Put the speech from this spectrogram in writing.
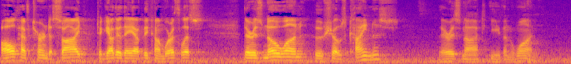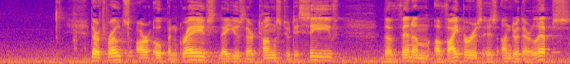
All have turned aside. Together they have become worthless. There is no one who shows kindness. There is not even one. Their throats are open graves. They use their tongues to deceive. The venom of vipers is under their lips.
